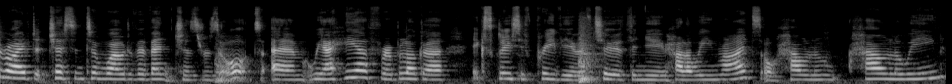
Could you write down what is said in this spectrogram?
arrived at Chessington World of Adventures Resort. Um, we are here for a blogger exclusive preview of two of the new Halloween rides, or Hallow- Halloween.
